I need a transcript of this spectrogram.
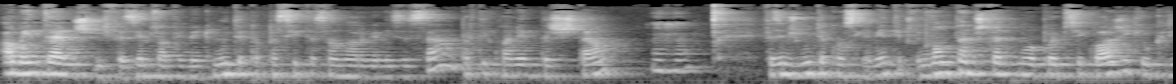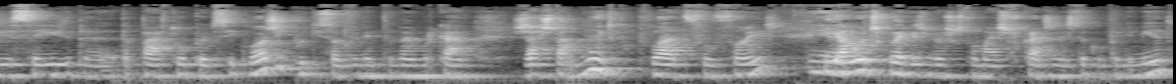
aumentamos e fazemos, obviamente, muita capacitação da organização, particularmente da gestão. Uhum fazemos muito aconselhamento e, portanto, não estamos tanto no apoio psicológico. Eu queria sair da, da parte do apoio psicológico, porque isso, obviamente, também o mercado já está muito popular de soluções yeah. e há outros colegas meus que estão mais focados neste acompanhamento.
